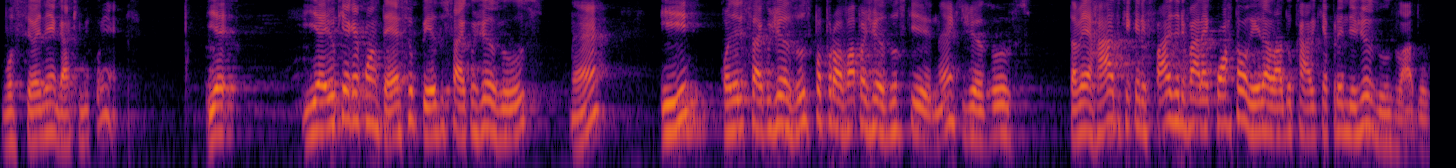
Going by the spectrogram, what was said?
você vai negar que me conhece. E aí, e aí o que, é que acontece? O Pedro sai com Jesus, né? E quando ele sai com Jesus, para provar para Jesus que, né, que Jesus estava errado, o que, que ele faz? Ele vai lá e corta a orelha lá do cara que ia prender Jesus, lá do,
